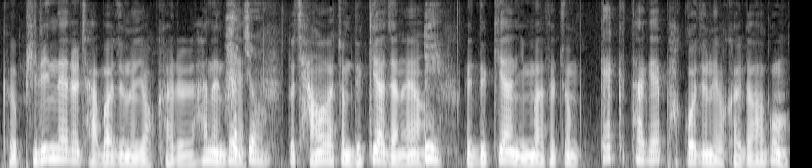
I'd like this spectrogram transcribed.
그 비린내를 잡아주는 역할을 하는데 하죠. 또 장어가 좀 느끼하잖아요. 예. 그 느끼한 입맛을 좀 깨끗하게 바꿔주는 역할도 하고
